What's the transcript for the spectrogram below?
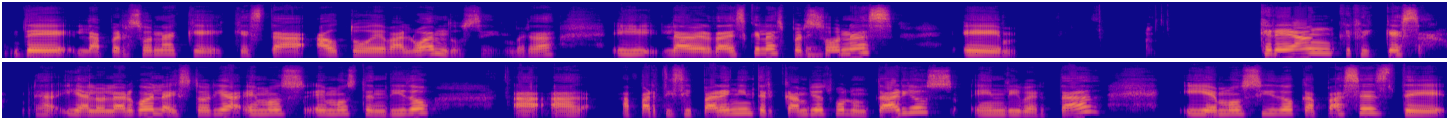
de la persona que, está autoevaluándose, ¿verdad? Y la verdad es que las personas eh, crean riqueza, y a lo largo de la historia hemos, hemos tendido a, participar en intercambios voluntarios en libertad y hemos sido capaces de,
